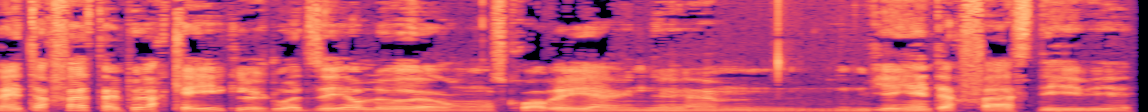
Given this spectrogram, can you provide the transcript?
L'interface est un peu archaïque, là, je dois dire. Là, on se croirait à une, euh, vieille interface des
